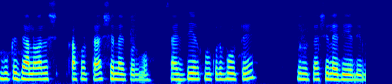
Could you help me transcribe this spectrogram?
বুকে জালোয়ার কাপড়টা সেলাই করব। সাইড দিয়ে এরকম করে বোটে, পুরোটা সেলাই দিয়ে দেব।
